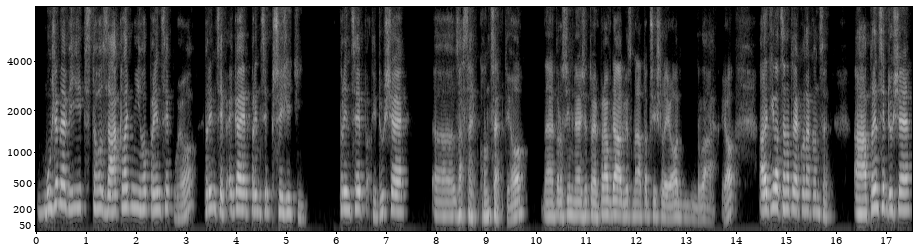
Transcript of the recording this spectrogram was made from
můžeme výjít z toho základního principu, jo? Princip ega je princip přežití. Princip ty duše, uh, zase koncept, jo? Ne, prosím, ne, že to je pravda, kde jsme na to přišli, jo? Blá, jo? Ale dívat se na to jako na koncept. A princip duše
